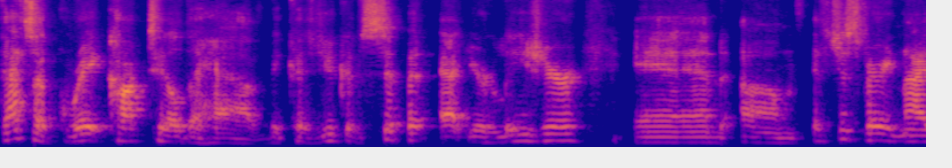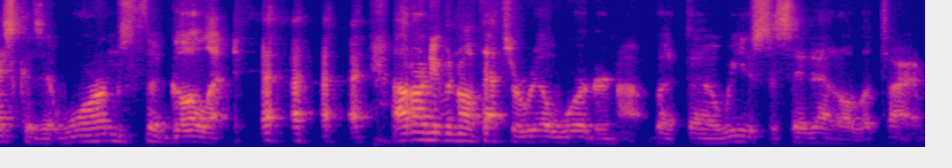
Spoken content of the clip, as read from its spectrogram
that's a great cocktail to have because you can sip it at your leisure and um, it's just very nice because it warms the gullet. I don't even know if that's a real word or not, but uh, we used to say that all the time.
